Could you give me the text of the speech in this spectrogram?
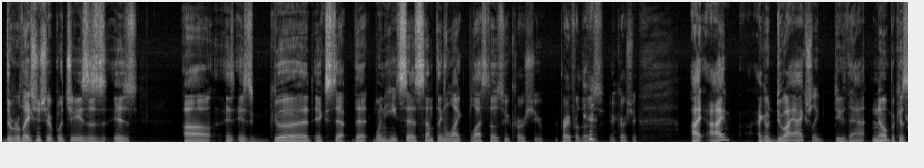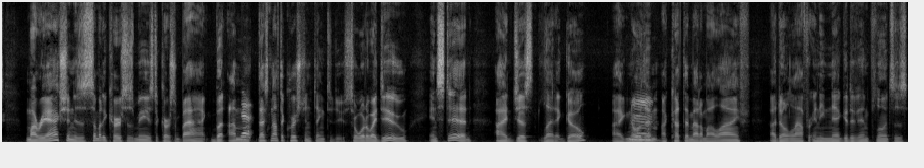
the relationship with Jesus is uh, is, is good, except that when he says something like "Bless those who curse you, pray for those who curse you," I I I go, do I actually do that? No, because my reaction is if somebody curses me is to curse them back, but I'm Yeah. that's not the Christian thing to do. So what do I do? Instead, I just let it go. I ignore hmm. them. I cut them out of my life. I don't allow for any negative influences.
